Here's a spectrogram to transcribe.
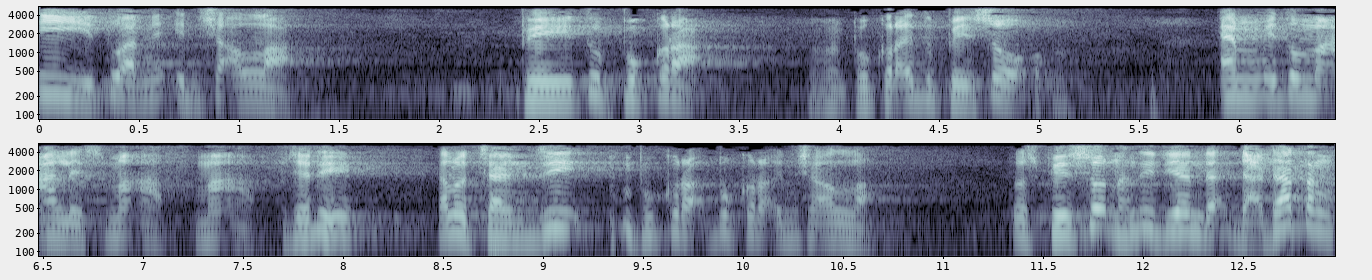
I itu artinya insya Allah. B itu bukra. Bukra itu besok. M itu ma'alis, maaf, maaf. Jadi kalau janji bukra, bukra insya Allah. Terus besok nanti dia tidak datang,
